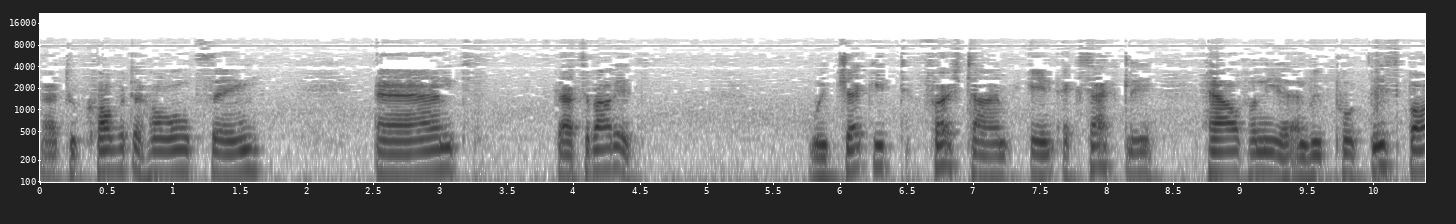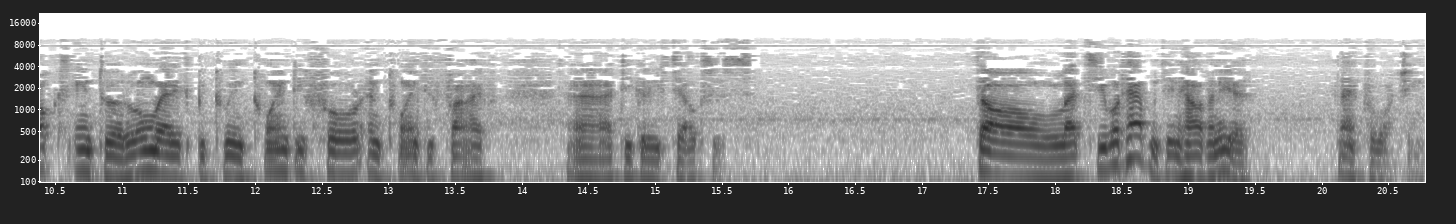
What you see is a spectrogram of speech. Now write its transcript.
uh, to cover the whole thing and that's about it we check it first time in exactly half an year and we put this box into a room where it's between 24 and 25 uh, degrees Celsius. So let's see what happens in half an year. Thanks for watching.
